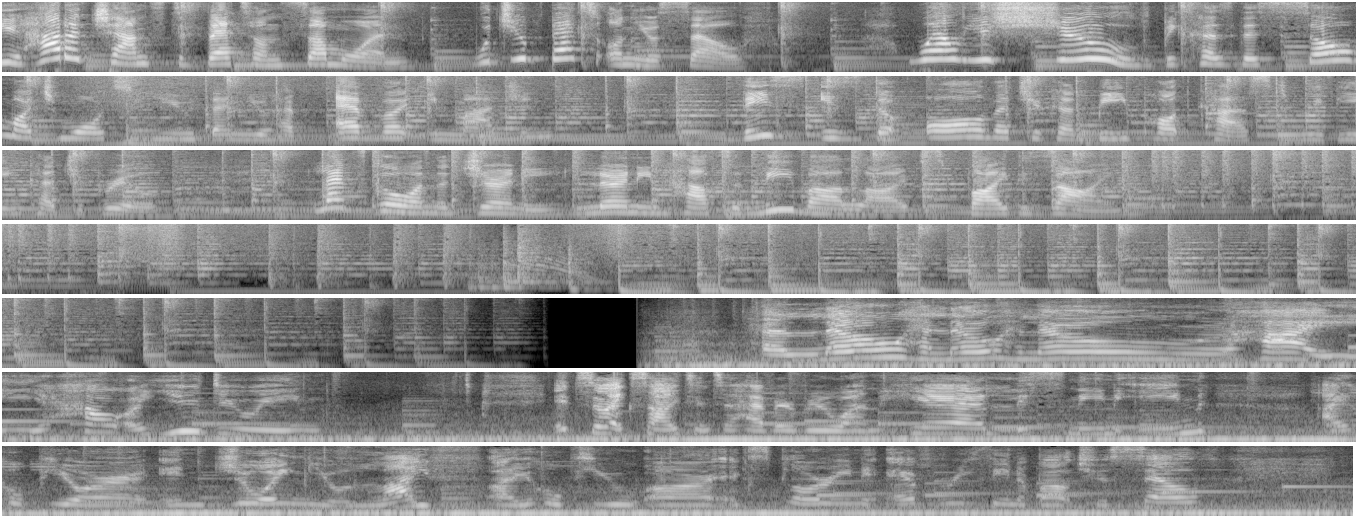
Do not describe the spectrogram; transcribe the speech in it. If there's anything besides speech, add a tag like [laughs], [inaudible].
If you had a chance to bet on someone, would you bet on yourself? Well, you should because there's so much more to you than you have ever imagined. This is the All That You Can Be podcast with Yinka Jibril. Let's go on the journey learning how to live our lives by design. Everyone here listening in. I hope you're enjoying your life. I hope you are exploring everything about yourself.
